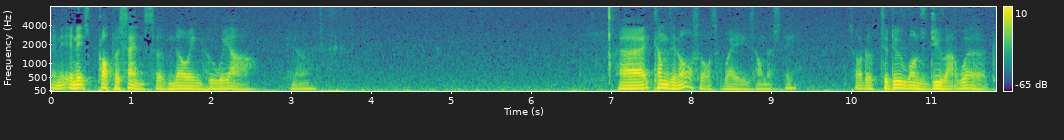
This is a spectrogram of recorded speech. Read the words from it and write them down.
in, in its proper sense of knowing who we are, you know. Uh, it comes in all sorts of ways, honesty. Sort of to do one's due at work,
